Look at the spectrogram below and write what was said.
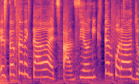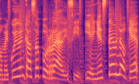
Estás conectado a Expansión Geek temporada Yo me cuido en casa por Radicil y en este bloque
